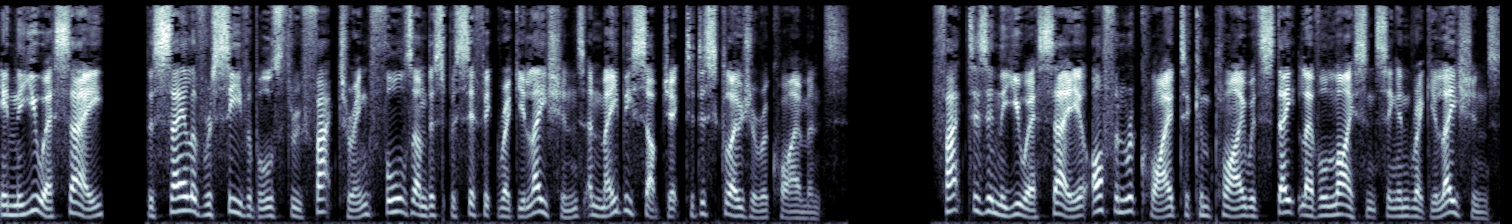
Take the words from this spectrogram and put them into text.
In the USA, the sale of receivables through factoring falls under specific regulations and may be subject to disclosure requirements. Factors in the USA are often required to comply with state level licensing and regulations,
